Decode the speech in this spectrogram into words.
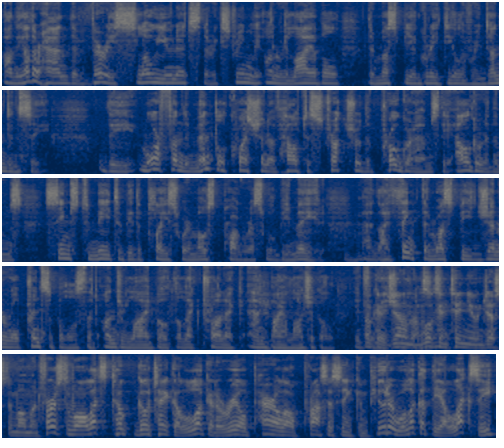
On the other hand, they're very slow units, they're extremely unreliable, there must be a great deal of redundancy the more fundamental question of how to structure the programs, the algorithms, seems to me to be the place where most progress will be made. Mm -hmm. And I think there must be general principles that underlie both electronic and biological information Okay, gentlemen, processing. we'll continue in just a moment. First of all, let's go take a look at a real parallel processing computer. We'll look at the Elxsi,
